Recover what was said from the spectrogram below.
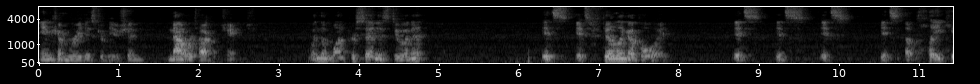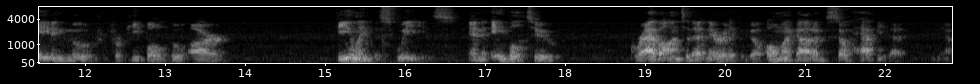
income redistribution, now we're talking change. When the 1% is doing it, it's it's filling a void. It's it's it's it's a placating move for people who are feeling the squeeze and able to grab onto that narrative and go, "Oh my god, I'm so happy that you know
